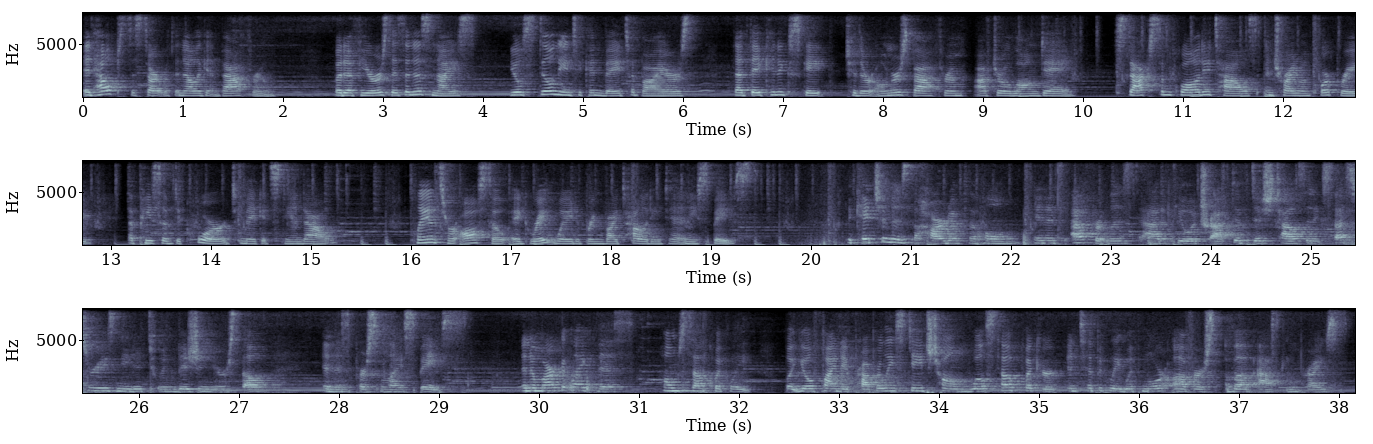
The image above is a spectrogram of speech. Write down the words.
It helps to start with an elegant bathroom, but if yours isn't as nice, you'll still need to convey to buyers that they can escape to their owner's bathroom after a long day. Stack some quality towels and try to incorporate a piece of decor to make it stand out. Plants are also a great way to bring vitality to any space. The kitchen is the heart of the home, and it's effortless to add a few attractive dish towels and accessories needed to envision yourself in this personalized space. In a market like this, homes sell quickly, but you'll find a properly staged home will sell quicker and typically with more offers above asking price.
